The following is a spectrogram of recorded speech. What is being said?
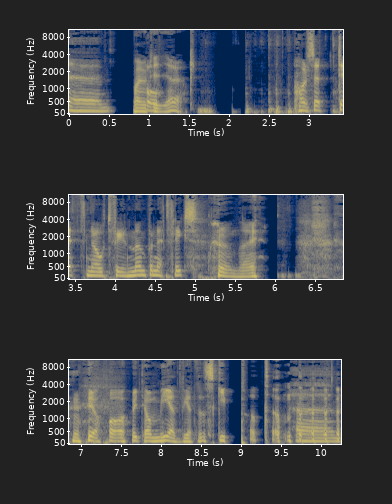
Ehm, Vad har han gjort tidigare? har du sett Death Note-filmen på Netflix? Nej. jag, har, jag har medvetet skippat den. Ehm,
